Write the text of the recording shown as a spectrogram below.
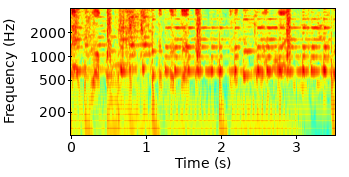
काय ब्लॉग खतम करतो आता. चला धन्यवाद. बाय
